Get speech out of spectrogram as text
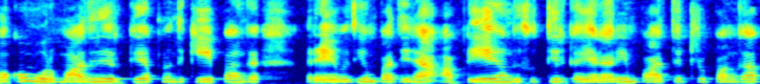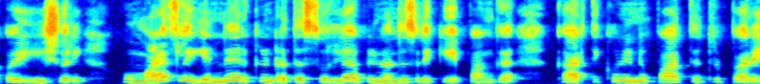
முகம் ஒரு மாதிரி இருக்குது அப்படின்னு வந்து கேட்பாங்க. ரேவதியும் பார்த்தீங்கன்னா அப்படியே அங்கே சுற்றி இருக்க எல்லாரையும் பார்த்துட்ருப்பாங்க அப்போ ஈஸ்வரி உன் மனசில் என்ன இருக்குன்றத சொல்லு அப்படின்னு வந்து சொல்லி கேட்பாங்க. கார்த்திக்கும் நின்று பார்த்துட்ருப்பாரு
